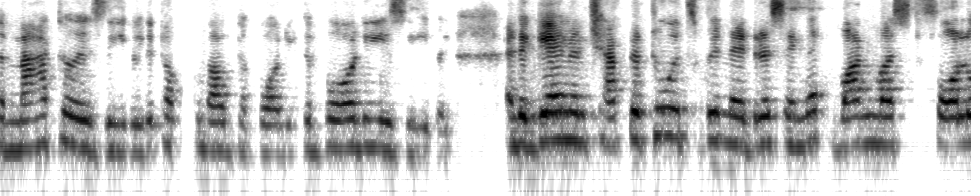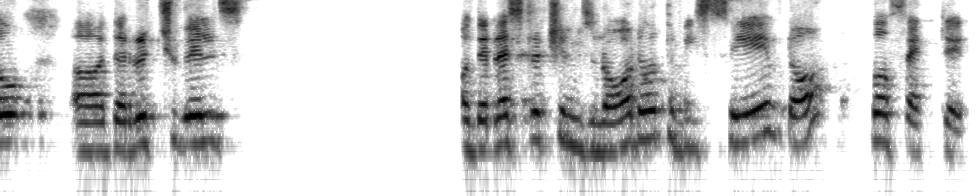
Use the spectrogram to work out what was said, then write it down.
the matter is evil. They talk about the body, the body is evil. And again, in chapter 2, it's been addressing that one must follow uh, the rituals or the restrictions in order to be saved or perfected.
